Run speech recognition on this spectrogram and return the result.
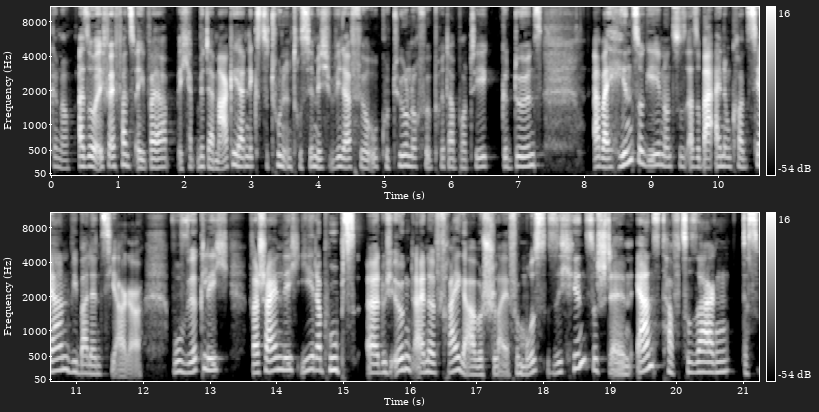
Genau. Also ich, ich fand es, ich habe mit der Marke ja nichts zu tun, interessiere mich weder für Haute Couture noch für Pret-à-Porter-Gedöns. Aber hinzugehen und zu, also bei einem Konzern wie Balenciaga, wo wirklich wahrscheinlich jeder Pups äh, durch irgendeine Freigabeschleife muss, sich hinzustellen, ernsthaft zu sagen, das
